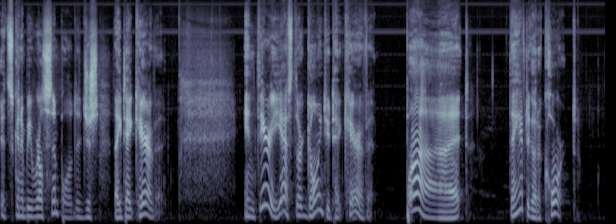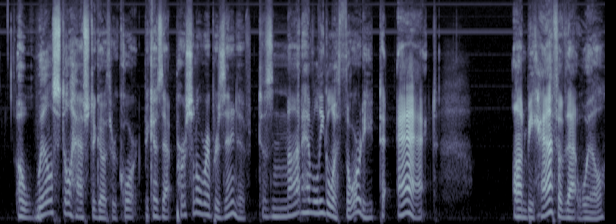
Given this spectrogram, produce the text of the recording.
It's going to be real simple. To just they take care of it. In theory, yes, they're going to take care of it, but they have to go to court. A will still has to go through court because that personal representative does not have legal authority to act on behalf of that will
